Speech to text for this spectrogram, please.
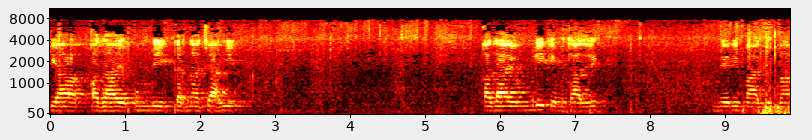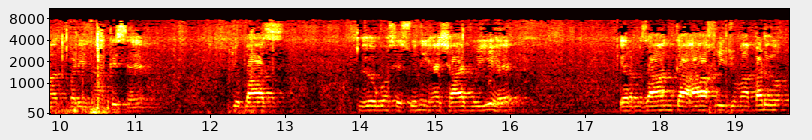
کیا قضائے عمری کرنا چاہیے؟ قضائے عمری کے متعلق میری معلومات بڑی ناقص ہیں۔ جو بعض لوگوں سے سنی ہے، شاید وہ یہ ہے کہ رمضان کا آخری جمعہ پڑھو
